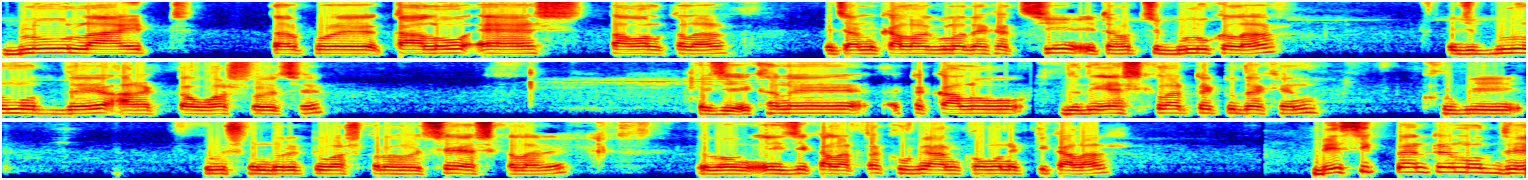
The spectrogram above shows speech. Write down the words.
ব্লু লাইট তারপরে কালো অ্যাশ তাওয়াল কালার এই যে আমি কালারগুলো দেখাচ্ছি, এটা হচ্ছে ব্লু কালার এই যে ব্লুর মধ্যে আর একটা ওয়াশ রয়েছে। এই যে এখানে একটা কালো, যদি অ্যাশ কালারটা একটু দেখেন, খুবই খুবই সুন্দর একটু ওয়াশ করা হয়েছে অ্যাশ কালারে এবং এই যে কালারটা খুবই আনকমন একটি কালার। বেসিক প্যান্টের মধ্যে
